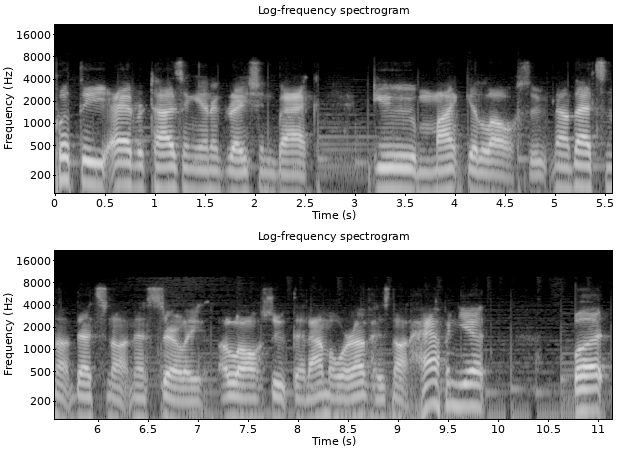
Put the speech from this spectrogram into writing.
put the advertising integration back, you might get a lawsuit. Now that's not that's not necessarily a lawsuit that I'm aware of has not happened yet, but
